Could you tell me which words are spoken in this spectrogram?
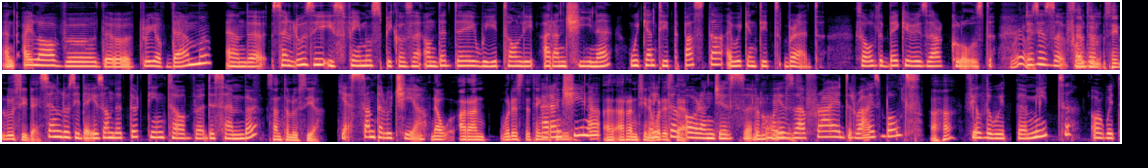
And I love uh, the three of them. And uh, St. Lucy is famous because uh, on that day we eat only arancine. We can't eat pasta and we can't eat bread. So all the bakeries are closed. Really? This is uh, for Santa, the St. Lucy Day. St. Lucy Day is on the 13th of uh, December. Santa Lucia. Yes, Santa Lucia. Now, aran, what is the thing? Can you- Arancina, arancina, what is little that? oranges, uh, Little oranges. is uh, fried rice balls Uh-huh. filled with uh, meat or with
